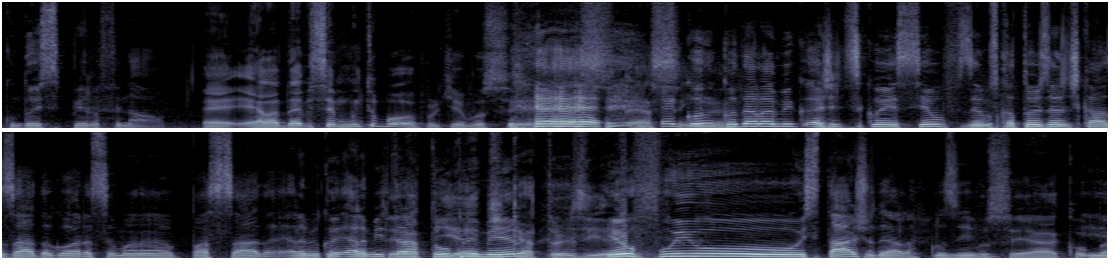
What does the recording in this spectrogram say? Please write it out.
com dois P no final. É, ela deve ser muito boa, porque você É, é, é assim, é, quando, né? quando ela me- a gente se conheceu, fizemos 14 anos de casado agora, semana passada. Ela me, ela me tratou primeiro. De 14 anos. Eu fui o estágio dela, inclusive. Você é a cobaia.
